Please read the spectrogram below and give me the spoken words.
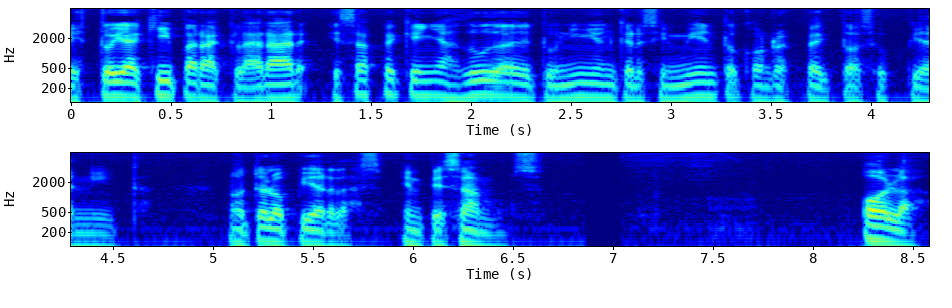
Estoy aquí para aclarar esas pequeñas dudas de tu niño en crecimiento con respecto a sus piernitas. No te lo pierdas, empezamos. Hola,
